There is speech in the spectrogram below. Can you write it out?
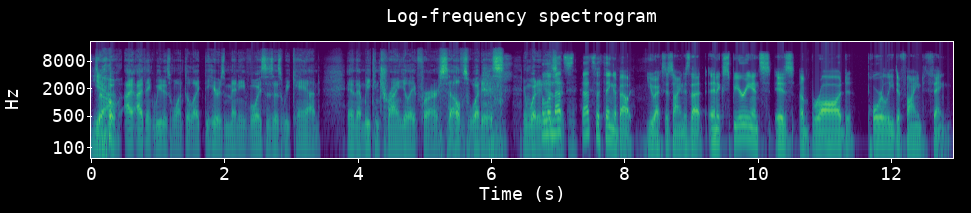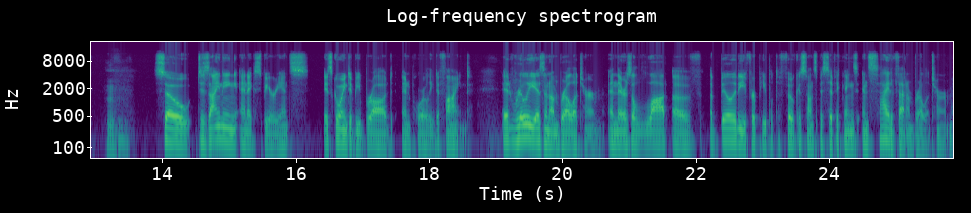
Yeah. So I, I think we just want to like to hear as many voices as we can, and then we can triangulate for ourselves what is and what it well, and not that's that's the thing about UX design is that an experience is a broad, poorly defined thing. Mhm. So designing an experience is going to be broad and poorly defined. It really is an umbrella term, and there's a lot of ability for people to focus on specific things inside of that umbrella term.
